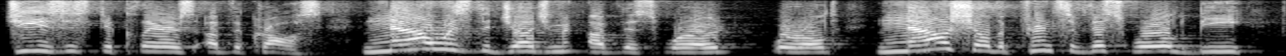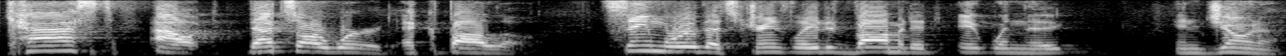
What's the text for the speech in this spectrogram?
Jesus declares of the cross, Now is the judgment of this world, world. Now shall the prince of this world be cast out. That's our word, ekbalo. Same word that's translated vomited when the, in Jonah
